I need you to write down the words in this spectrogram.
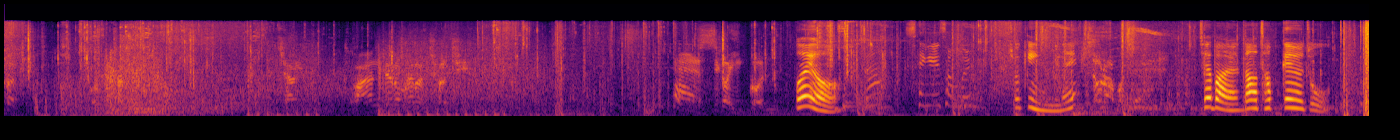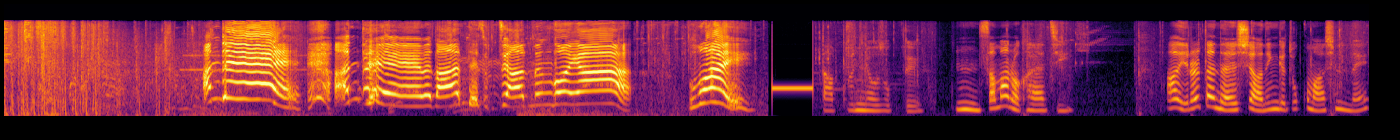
첫. 장 반대로 가는 처치. 에스가 있군. 뭐예요? 저기 있네. 제발 나 잡게 해줘. 안돼! 안돼! 왜 나한테 죽지 않는 거야? 우마이! 나쁜 녀석들. 음, 싸마러 가야지. 아, 이럴 때는 애쉬 아닌 게 조금 아쉽네.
